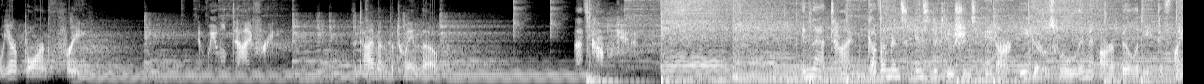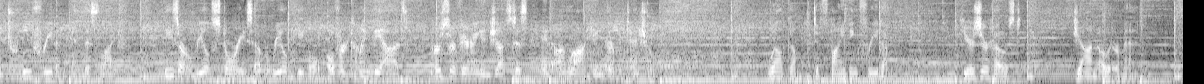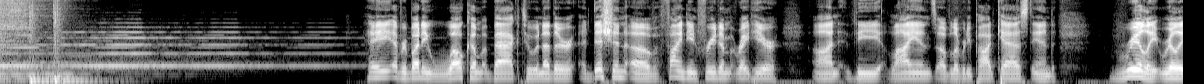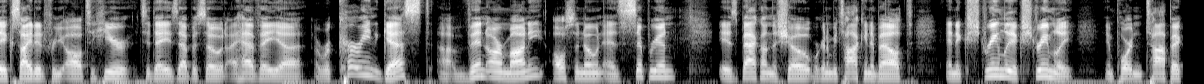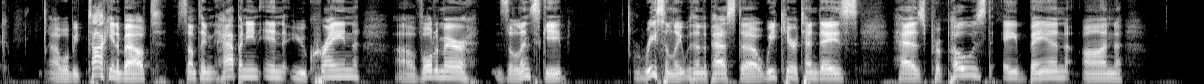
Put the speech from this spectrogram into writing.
We are born free. and we will die free. The time in between, though, That's complicated. in that time, governments, institutions, and our egos will limit our ability to find true freedom in this life. These are real stories of real people overcoming the odds, persevering in justice, and unlocking their potential. Welcome to Finding Freedom. Here's your host, John Odermatt. Hey, everybody, welcome back to another edition of Finding Freedom right here on the Lions of Liberty podcast. And really, really excited for you all to hear today's episode. I have a, uh, a recurring guest, uh, Vin Armani, also known as Cyprian, is back on the show. We're going to be talking about an extremely, extremely important topic. Uh, we'll be talking about something happening in Ukraine. Uh, Volodymyr Zelensky recently, within the past uh, week here, 10 days, has proposed a ban on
